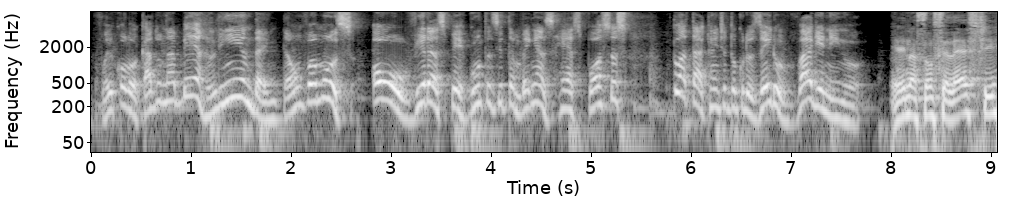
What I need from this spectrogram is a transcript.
foi colocado na berlinda. Então vamos ouvir as perguntas e também as respostas do atacante do Cruzeiro, Vagninho. E aí, Nação Celeste,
